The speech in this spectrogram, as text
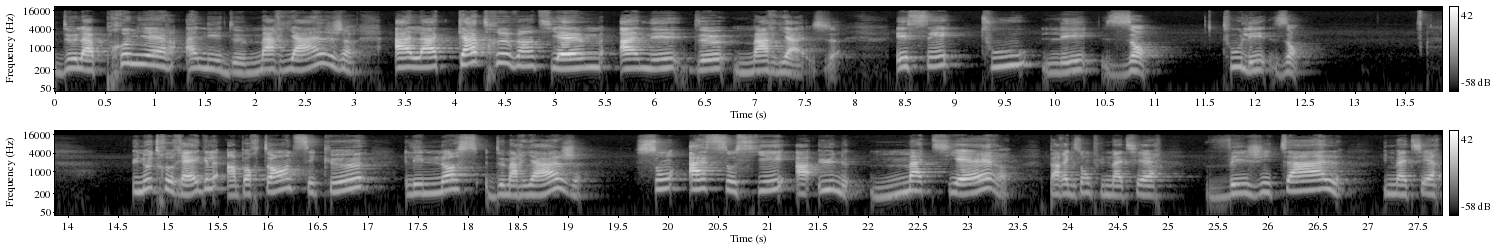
De la première année de mariage à la 80e année de mariage. Et c'est tous les ans. Tous les ans. Une autre règle importante, c'est que les noces de mariage sont associées à une matière, par exemple une matière végétale, une matière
